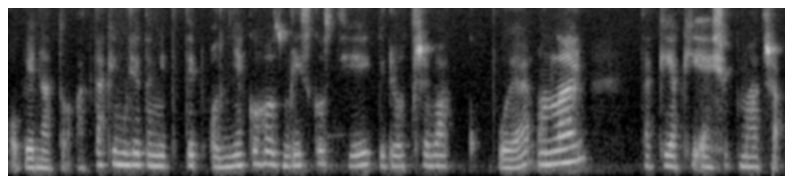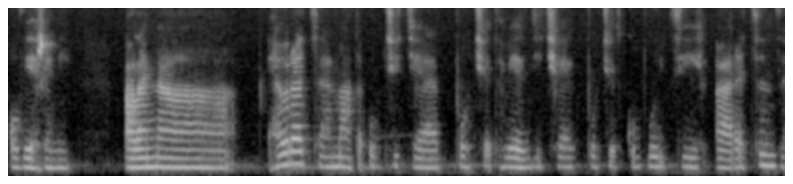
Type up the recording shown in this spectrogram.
objednat to. A taky můžete mít tip od někoho z blízkosti, kdo třeba kupuje online tak jaký e-shop má třeba ověřený. Ale na Heurece máte určitě počet hvězdiček, počet kupujících a recenze.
